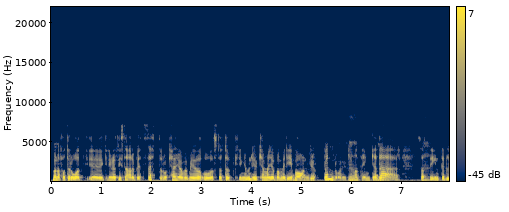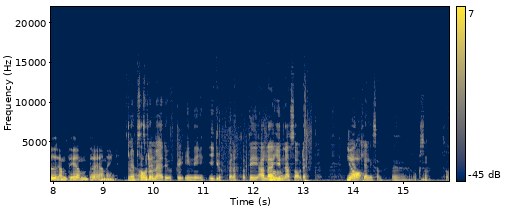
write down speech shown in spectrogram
man har fått råd eh, kring ett visst arbetssätt och då kan jag vara med och stötta upp kring men hur kan man jobba med det i barngruppen då? Hur kan mm. man tänka där? Så att det inte blir en till en träning. Ja, precis, få med det upp in i, i grupperna så att det, alla mm. gynnas av det. Ja. Liksom, eh, också. Så.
